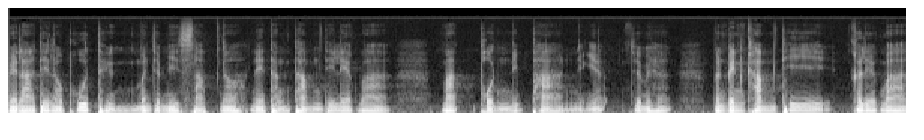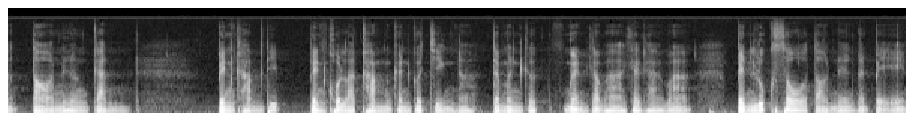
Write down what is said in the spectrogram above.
เวลาที่เราพูดถึงมันจะมีศัพท์เนาะในทางธรรมที่เรียกว่า มรรคผลนิพพานอย่างเงี้ยใช่ไหมฮะมันเป็นคำที่เขาเรียกว่าต่อเนื่องกัน เป็นคำที่เป็นคนละคำกันก็จริงนะแต่มันก็เหมือนกับว่าคล้ายๆว่า เป็นลูกโซ่ต่อเนื่องกันไปเอง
